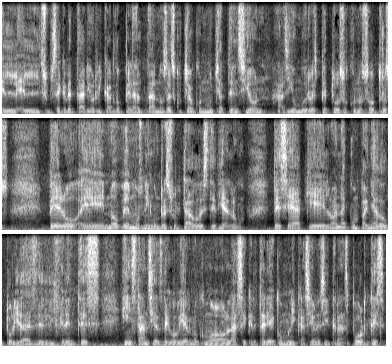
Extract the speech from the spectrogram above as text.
el, subsecretario Ricardo Peralta nos ha escuchado con mucha atención, ha sido muy respetuoso con nosotros, pero eh, no vemos ningún resultado de este diálogo, pese a que lo han acompañado autoridades de diferentes instancias de gobierno, como la Secretaría de Comunicaciones y Transportes,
